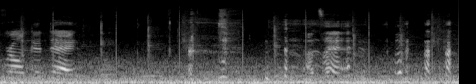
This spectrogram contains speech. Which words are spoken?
overall good day. That's it.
